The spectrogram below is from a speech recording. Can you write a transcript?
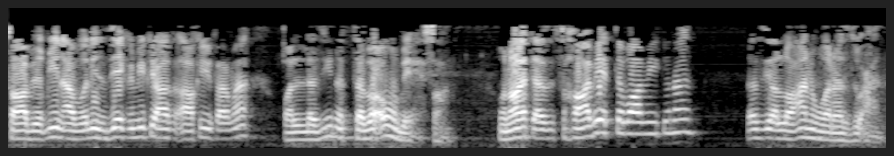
سابقین اولین ذکر می‌کنه. آخری فرمان والذین اتبعوهم به احسان اونهایی که از صحابه اتباع می‌کنن رضی الله عنه و رضو عنه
